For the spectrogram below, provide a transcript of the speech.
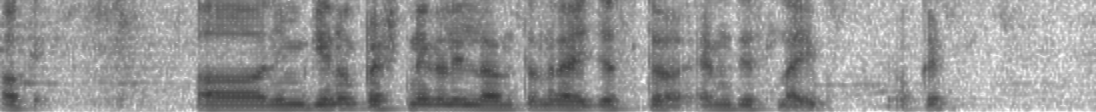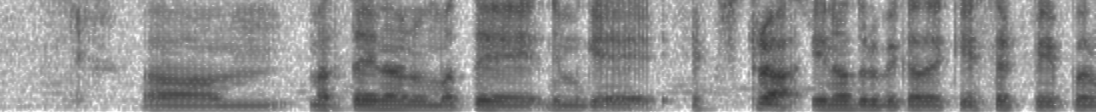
ಓಕೆ ನಿಮಗೇನು ಪ್ರಶ್ನೆಗಳಿಲ್ಲ ಅಂತಂದರೆ I just end this live okay ಮತ್ತೆ ನಾನು ಮತ್ತೆ ನಿಮಗೆ ಎಕ್ಸ್ಟ್ರಾ ಏನಾದರೂ ಬೇಕಾದರೆ ಕೇಸೆಟ್ ಪೇಪರ್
